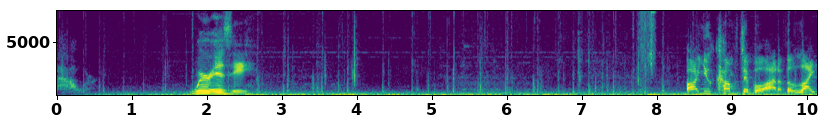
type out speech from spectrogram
power? where is he? Are you comfortable out of the light,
